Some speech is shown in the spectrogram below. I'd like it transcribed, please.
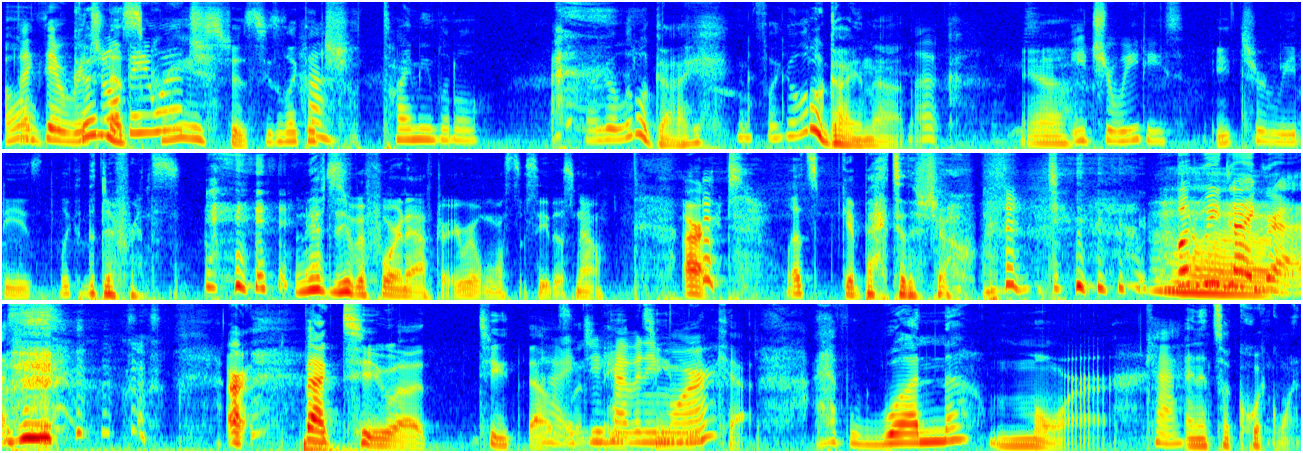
Oh, Like the original goodness Baywatch? gracious. He's like Huh. a ch- tiny little, like a little guy. It's like a little guy in that. Look, Yeah. eat your Wheaties. Eat your Wheaties. Look at the difference. we have to do before and after. Everyone wants to see this now. All right, let's get back to the show. But we digress. All right, back to uh, 2000. right, do you have any more? I have one more. 'Kay. And it's a quick one.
